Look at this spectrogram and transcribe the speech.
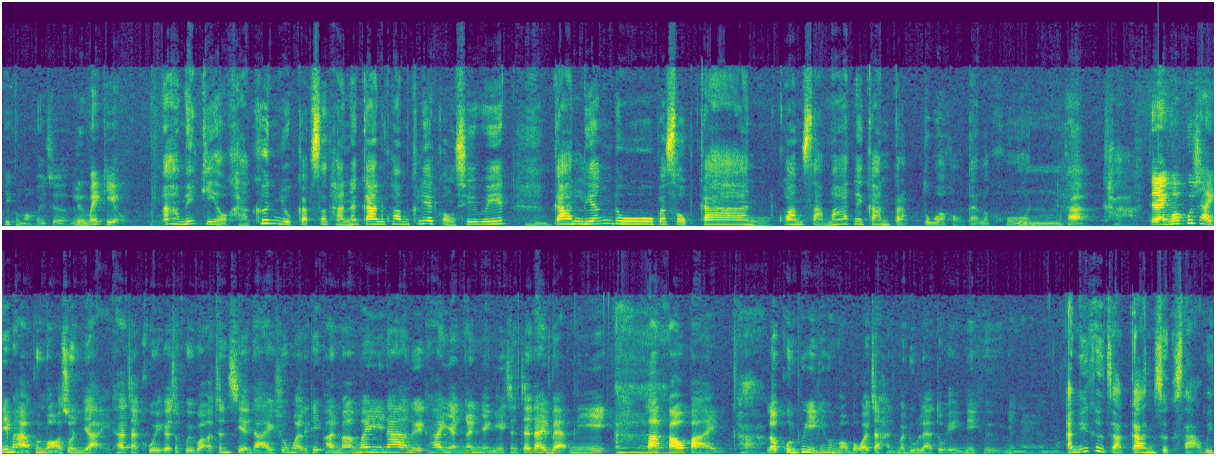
ที่คุณหมอเคยเจอ หรือไม่เกี่ยว อ่าไม่เกี่ยวค่ะ ขึ้นอยู่กับสถานการณ์ความเครียดของชีวิตการเลี้ยงดูประสบการณ์ ความสามารถในการปรับตัวของแต่ละคนอืมค่ะ ค่ะ แสดงว่าผู้ชายที่มาหาคุณหมอส่วนใหญ่ ถ้าจะคุยก็จะคุยว่าเออฉันเสียดายช่วงเวลาที่ผ่านมาไม่น่าเลย ถ้าอย่างนั้นอย่างนี้ฉันจะได้แบบนี้อ่า พลาดเป้าไป ค่ะ แล้วคุณผู้หญิงที่คุณหมอบอกว่าจะหันมาดูแลตัวเองนี่คือยังไงคะคุณหมอ อันนี้คือจากการศึกษาวิ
